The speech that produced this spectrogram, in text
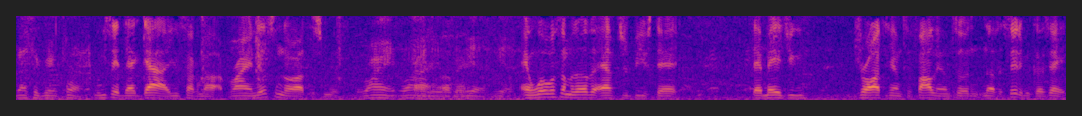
that's a great point. When you said that guy, you were talking about Ryan Nielsen or Arthur Smith? Ryan Ryan, Ryan Nielsen. Okay. Yeah, yeah. And what were some of the other attributes that that made you draw to him to follow him to another city because hey,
